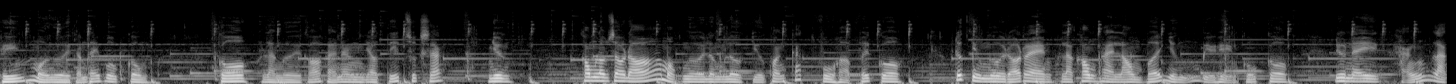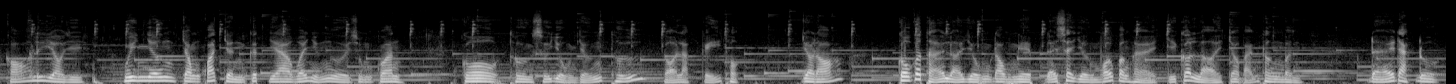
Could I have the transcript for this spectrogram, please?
khiến mọi người cảm thấy vô cùng. Cô là người có khả năng giao tiếp xuất sắc, nhưng không lâu sau đó, một người lần lượt giữ khoảng cách phù hợp với cô. Rất nhiều người rõ ràng là không hài lòng với những biểu hiện của cô. Điều này hẳn là có lý do gì? Nguyên nhân trong quá trình kết giao với những người xung quanh. Cô thường sử dụng những thứ gọi là kỹ thuật. Do đó, cô có thể lợi dụng đồng nghiệp để xây dựng mối quan hệ chỉ có lợi cho bản thân mình để đạt được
